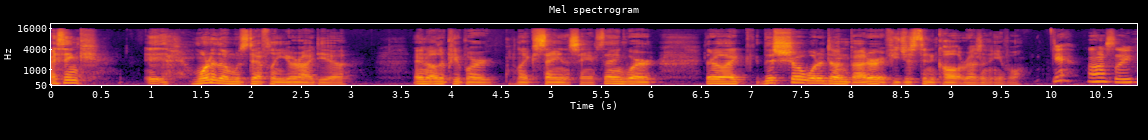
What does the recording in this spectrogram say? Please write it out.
I think it, one of them was definitely your idea, and other people are like saying the same thing. Where they're like, "This show would have done better if you just didn't call it Resident Evil." Yeah, honestly,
